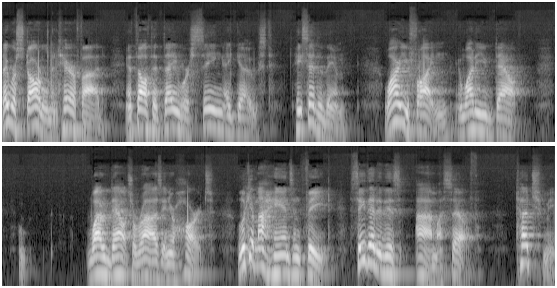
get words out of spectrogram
They were startled and terrified and thought that they were seeing a ghost. He said to them, Why are you frightened and why do you doubt? Why do doubts arise in your hearts? Look at my hands and feet. See that it is I myself. Touch me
